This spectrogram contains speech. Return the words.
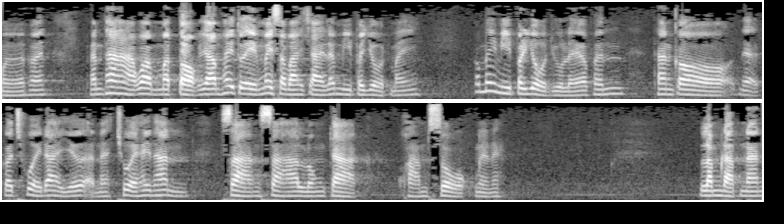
มอเพราะฉะนั้นถ้าหากว่ามาตอกย้ำให้ตัวเองไม่สบายใจแล้วมีประโยชน์ไหมก็ไม่มีประโยชน์อยู่แล้วเพราะฉะนั้นท่านก็เนี่ยก็ช่วยได้เยอะนะช่วยให้ท่านสางซาลงจากความโศกเนี่ยนะลำดับนั้น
